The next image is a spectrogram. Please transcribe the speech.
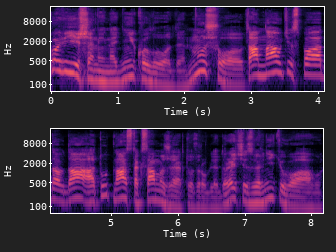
Повішений на дні колоди. Ну що, там Наутіс падав, да, а тут нас так само жертву зроблять. До речі, зверніть увагу,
